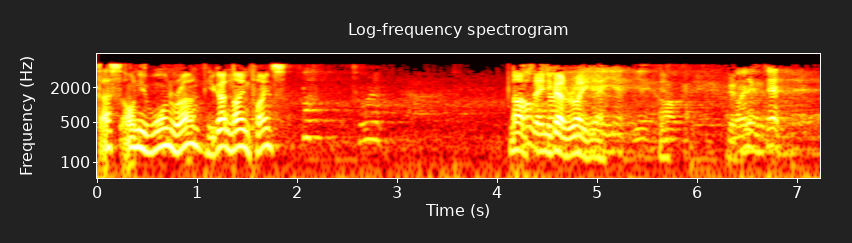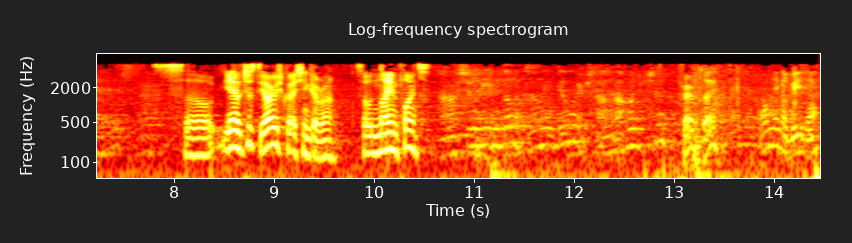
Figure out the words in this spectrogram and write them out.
That's only one wrong. You got nine points. Oh, Thuram. No, I'm oh, saying you got it right. Yeah, Yeah. yeah, yeah. Yeah. Oh, okay. Nine out of ten. So yeah, just the Irish question you got wrong. So nine points. I shouldn't have even done it because I only do Irish. I'm 100%. Fair play. I don't think I'll beat that.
